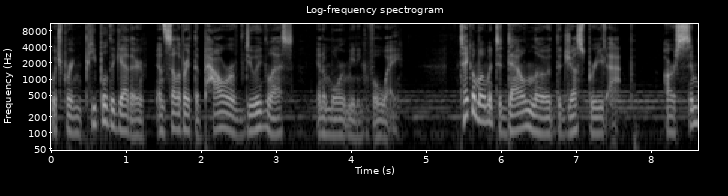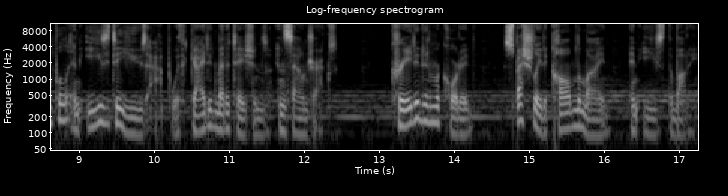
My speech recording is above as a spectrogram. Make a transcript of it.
which bring people together and celebrate the power of doing less in a more meaningful way. Take a moment to download the Just Breathe app, our simple and easy to use app with guided meditations and soundtracks. Created and recorded specially to calm the mind and ease the body.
